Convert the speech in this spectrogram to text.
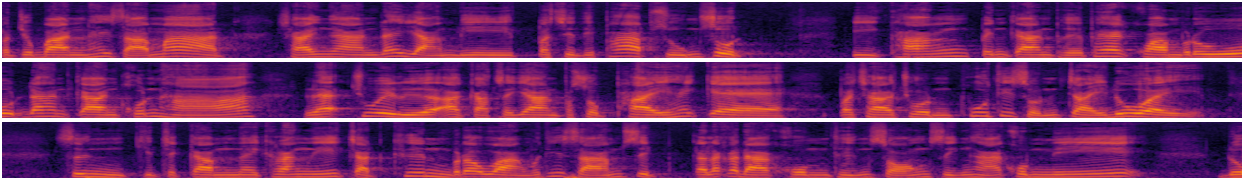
ปัจจุบันให้สามารถใช้งานได้อย่างมีประสิทธิภาพสูงสุด อีกทั้งเป็นการเผยแพร่ความรู้ด้านการค้นหา และช่วยเหลืออากาศยานประสบภัยให้แก่ประชาชนผู้ที่สนใจด้วย ซึ่งกิจกรรมในครั้งนี้จัดขึ้นระหว่างวันที่ 30 กรกฎาคมถึง 2 สิงหาคมนี้ โด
